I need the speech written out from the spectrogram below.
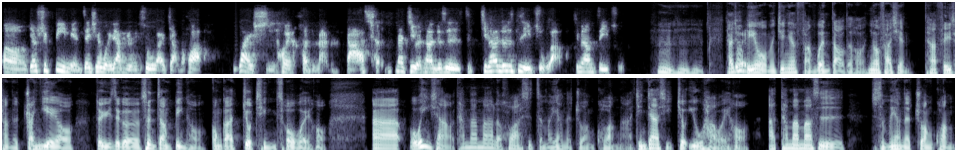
呃，要去避免这些微量元素来讲的话，外食会很难达成，那基本上就是基本上就是自己煮了，基本上自己煮。嗯嗯嗯，他就比如我们今天访问到的哈，你会发现他非常的专业哦。对于这个肾脏病哈，公家就清楚诶哈啊，我问一下哦，他妈妈的话是怎么样的状况啊？金嘉喜就友好诶哈啊，他妈妈是什么样的状况？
